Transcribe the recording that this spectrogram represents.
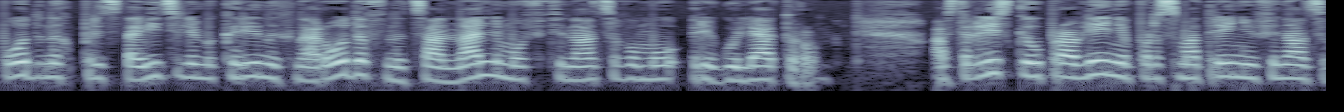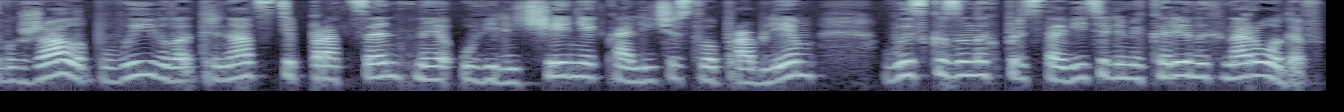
поданных представителями коренных народов Национальному финансовому регулятору. Австралийское управление по рассмотрению финансовых жалоб выявило 13-процентное увеличение количества проблем, высказанных представителями коренных народов,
